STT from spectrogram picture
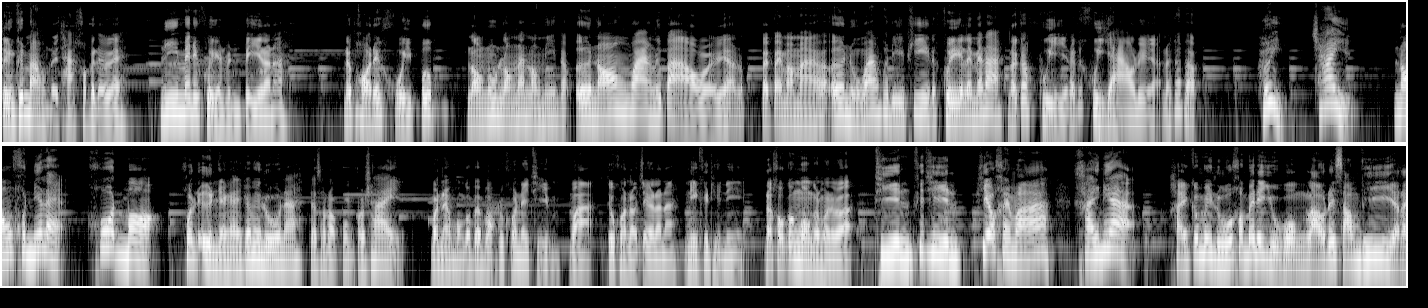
ตื่นขึ้นมาผมเลยทักเขาไปเลยเว้ยนี่ไม่ได้คุยกันเป็นปีแล้วนะแล้วพอได้คุยปุ๊บ ลองนู่นลองนั่นลองนี่แบบเออน้องว่างหรือเปล่าอะไรเงี้ยไปไปมามาแบบเออหนูว่างพอดีพี่คุยกันเลยไหมล่ะแล้วก็คุยแล้วก็คุยยาวเลยอะแล้วก็แบบเฮ้ย ใช่ น้องคนนี้แหละ โคตรเหมาะคนอื่นยังไงก็ไม่รู้นะ แต่สำหรับผมเขาใช่ วันนั้นผมก็ไปบอกทุกคนในทีมว่าทุกคนเราเจอแล้วนะ นี่คือทีนี่ แล้วเขาก็งงกันหมดเลยว่า ทีนพี่ทีนพี่เอาใครมา ใครเนี่ย ใครก็ไม่รู้เขาไม่ได้อยู่วงเราได้วยซ้ำพี่อะไร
